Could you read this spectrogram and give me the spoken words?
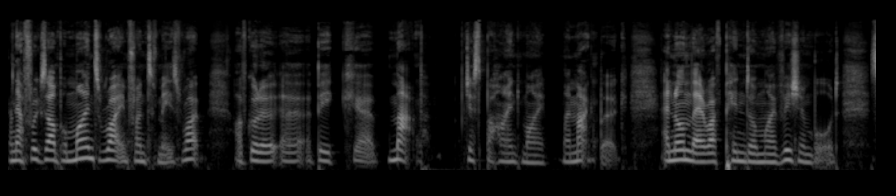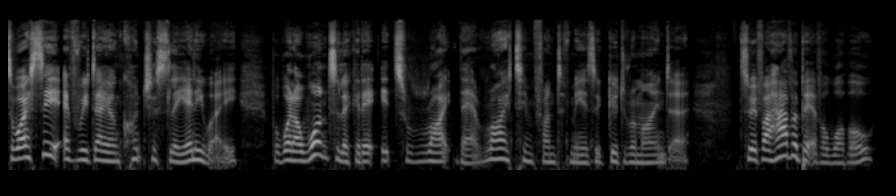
Now, for example, mine's right in front of me. It's right. I've got a, a big uh, map just behind my my MacBook and on there I've pinned on my vision board. So I see it every day unconsciously anyway, but when I want to look at it it's right there right in front of me as a good reminder. So if I have a bit of a wobble,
